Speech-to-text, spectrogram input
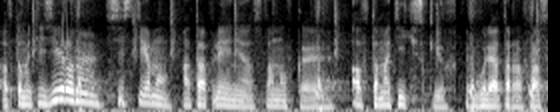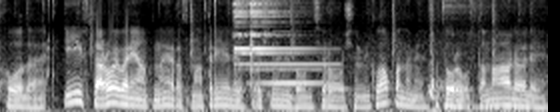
автоматизированную систему отопления установкой автоматических регуляторов расхода. И второй вариант мы рассмотрели с ручными балансировочными клапанами, которые устанавливали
